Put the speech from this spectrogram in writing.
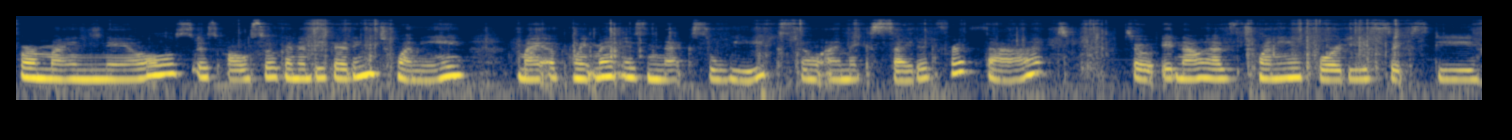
For my nails is also gonna be getting 20. My appointment is next week, so I'm excited for that. So it now has 20, 40, 60,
